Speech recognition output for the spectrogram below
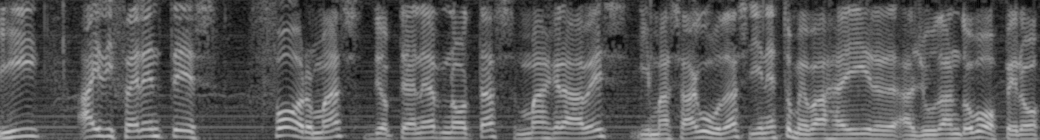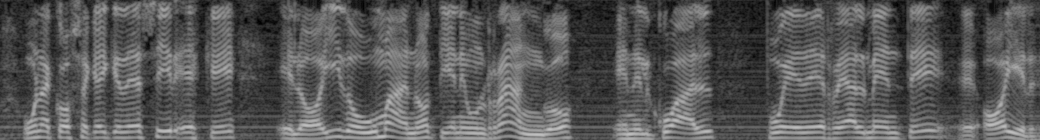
Y hay diferentes formas de obtener notas más graves y más agudas y en esto me vas a ir ayudando vos, pero una cosa que hay que decir es que el oído humano tiene un rango en el cual puede realmente eh, oír.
